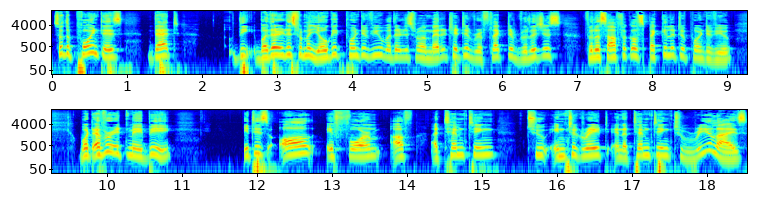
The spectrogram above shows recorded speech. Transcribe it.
So the point is that the whether it is from a yogic point of view, whether it is from a meditative, reflective, religious, philosophical, speculative point of view, whatever it may be, it is all a form of attempting to integrate and attempting to realize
